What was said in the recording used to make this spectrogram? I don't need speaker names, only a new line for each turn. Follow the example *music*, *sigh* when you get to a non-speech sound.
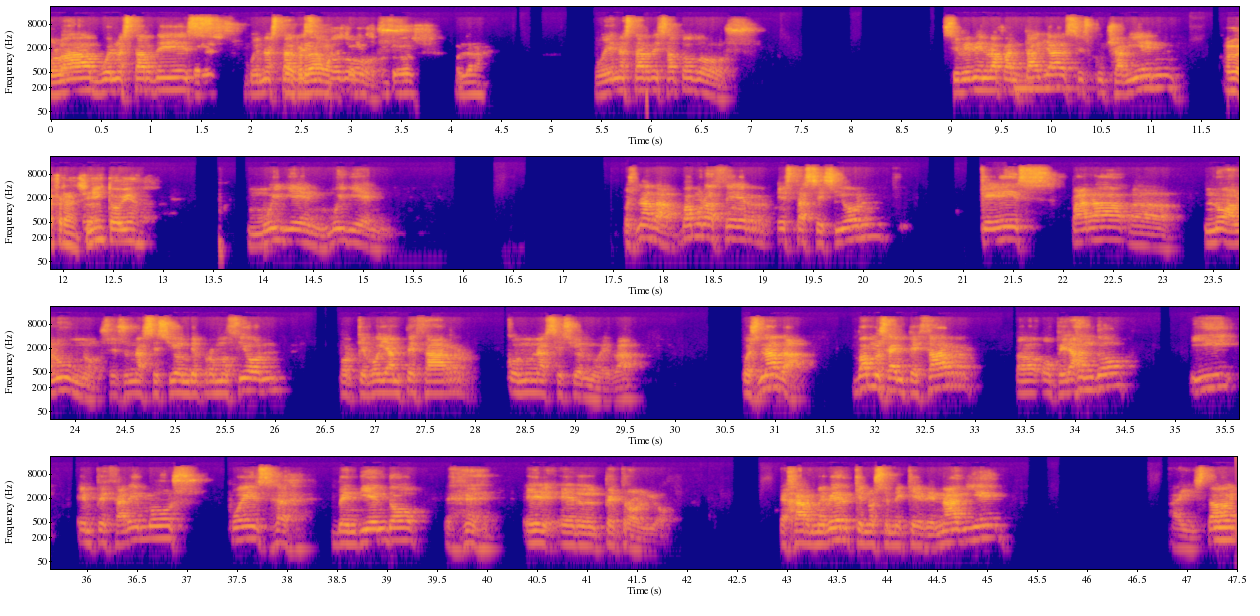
Hola, buenas tardes. Buenas tardes a todos.
Hola.
Buenas tardes a todos. ¿Se ve bien la pantalla? ¿Se escucha bien?
Hola, Fran. Sí, todo bien.
Muy bien, muy bien. Pues nada, vamos a hacer esta sesión que es para ah, no alumnos. Es una sesión de promoción porque voy a empezar con una sesión nueva. Pues nada, vamos a empezar ah, operando y empezaremos pues *laughs* vendiendo *laughs* el, petróleo. Dejarme ver que no se me quede nadie. Ahí está.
